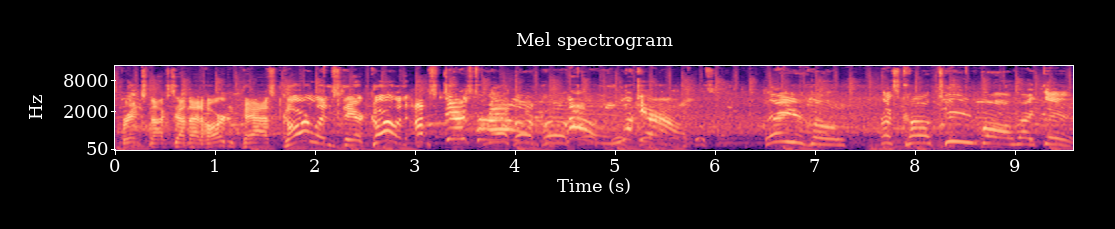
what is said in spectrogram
Prince knocks down that Harden pass. Garland's there. Garland upstairs for Allen. Oh, look out! There you go. That's called team ball right there.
